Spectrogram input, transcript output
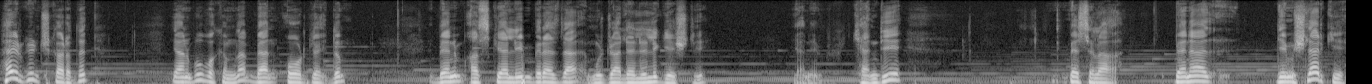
Her gün çıkardık. Yani bu bakımdan ben oradaydım. Benim askerliğim biraz da mücadeleli geçti. Yani kendi mesela bana demişler ki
